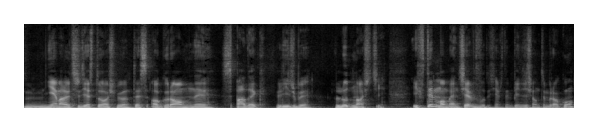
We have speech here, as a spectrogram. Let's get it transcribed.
niemal 38, to jest ogromny spadek liczby ludności. I w tym momencie, w 2050 roku,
